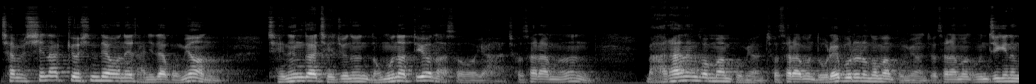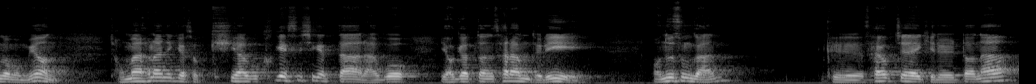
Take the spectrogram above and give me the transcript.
참 신학교 신대원에 다니다 보면 재능과 재주는 너무나 뛰어나서 야 저 사람은 말하는 것만 보면 저 사람은 노래 부르는 것만 보면 저 사람은 움직이는 거 보면 정말 하나님께서 귀하고 크게 쓰시겠다라고 여겼던 사람들이 어느 순간 그 사역자의 길을 떠나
